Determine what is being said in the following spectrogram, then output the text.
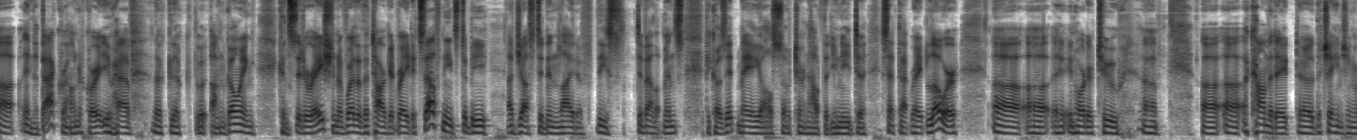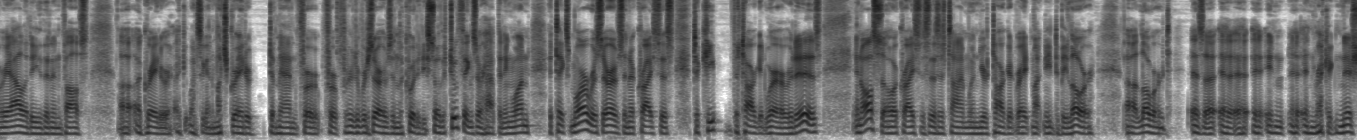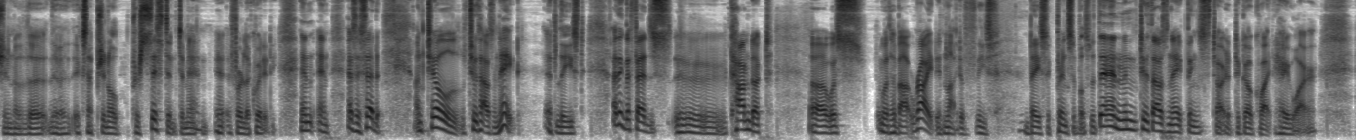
Uh, in the background, of course, you have the, the, the, ongoing consideration of whether the target rate itself needs to be adjusted in light of these developments, because it may also turn out that you need to set that rate lower uh, uh, in order to uh, uh, uh accommodate uh, the changing reality that involves a greater, once again, a much greater demand for, for, for reserves and liquidity. So the two things are happening. One, it takes more reserves in a crisis to keep the target wherever it is, and also a crisis is a time when your target rate might need to be lower, uh, lowered as a, a, in in recognition of the the exceptional persistent demand uh, for liquidity. And and as I said, until 2008 at least, I think the Fed's uh, conduct uh, was was about right in light of these basic principles. But then in 2008, things started to go quite haywire,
